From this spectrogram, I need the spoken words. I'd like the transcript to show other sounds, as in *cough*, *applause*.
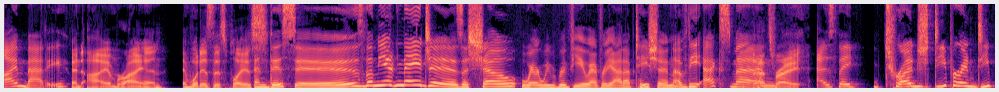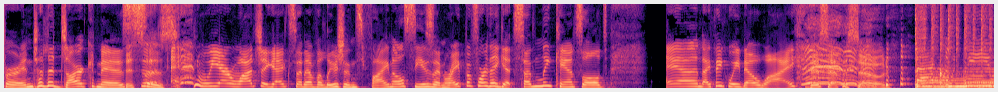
I'm Maddie. And I am Ryan. And what is this place? And this is The Mutant Ages, a show where we review every adaptation of the X Men. That's right. As they trudge deeper and deeper into the darkness. This is. *laughs* And we are watching X Men Evolution's final season right before they get suddenly canceled. And I think we know why. This *laughs* episode. Back when we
